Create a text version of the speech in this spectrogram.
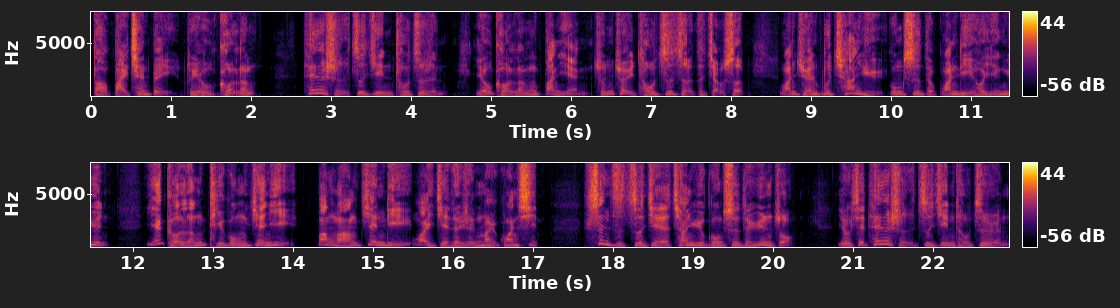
到百千倍都有可能。天使资金投资人有可能扮演纯粹投资者的角色，完全不参与公司的管理和营运，也可能提供建议，帮忙建立外界的人脉关系。甚至直接参与公司的运作，有些天使资金投资人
